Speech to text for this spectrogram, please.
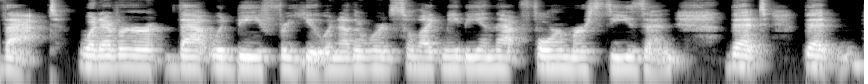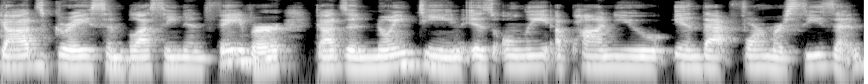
that whatever that would be for you. In other words so like maybe in that former season that that god's grace and blessing and favor god's anointing is only upon you in that former season.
